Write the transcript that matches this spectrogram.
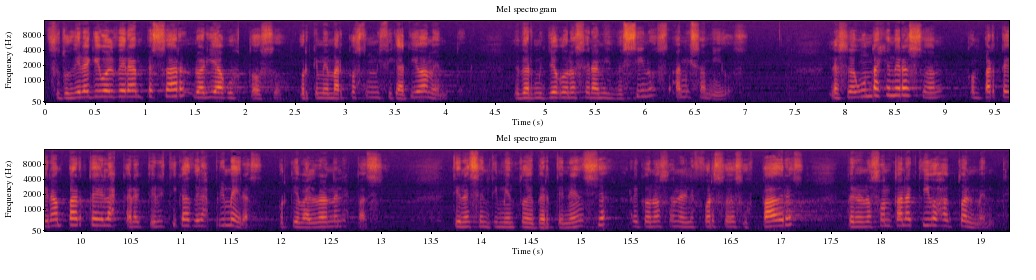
Si tuviera que volver a empezar, lo haría gustoso, porque me marcó significativamente. Me permitió conocer a mis vecinos, a mis amigos. La segunda generación comparte gran parte de las características de las primeras, porque valoran el espacio. Tienen sentimiento de pertenencia, reconocen el esfuerzo de sus padres, pero no son tan activos actualmente.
